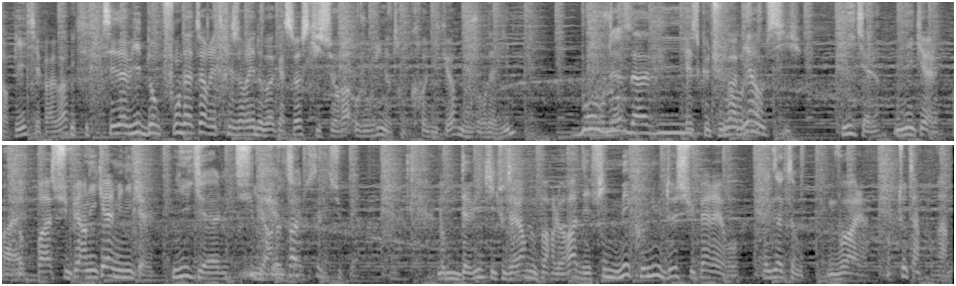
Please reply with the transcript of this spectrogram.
tant pis, c'est pas grave. c'est David, donc fondateur et trésorier de Bacassos, qui sera aujourd'hui notre chroniqueur. Bonjour David. Bonjour. David. Est-ce que tu vas bien aussi? Nickel. Nickel. Ouais. Donc pas super nickel, mais nickel. Nickel. Super. Nickel. Nickel. tous être super. Donc David qui tout à l'heure nous parlera des films méconnus de super-héros. Exactement. Voilà, donc tout un programme.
